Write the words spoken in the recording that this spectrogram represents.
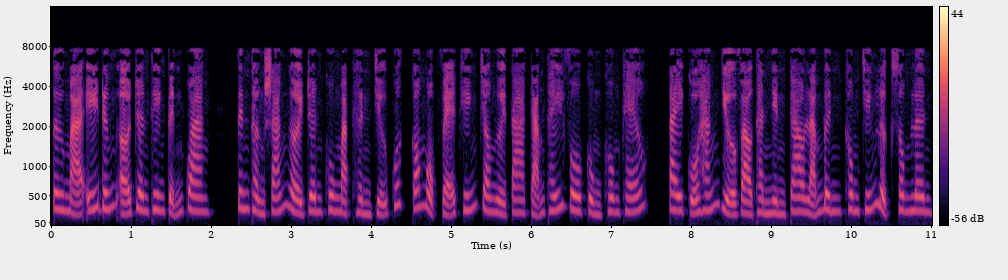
tư mã ý đứng ở trên thiên tĩnh quan, tinh thần sáng ngời trên khuôn mặt hình chữ quốc có một vẻ khiến cho người ta cảm thấy vô cùng khôn khéo, tay của hắn dựa vào thành nhìn cao lãm binh không chiến lực xông lên,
